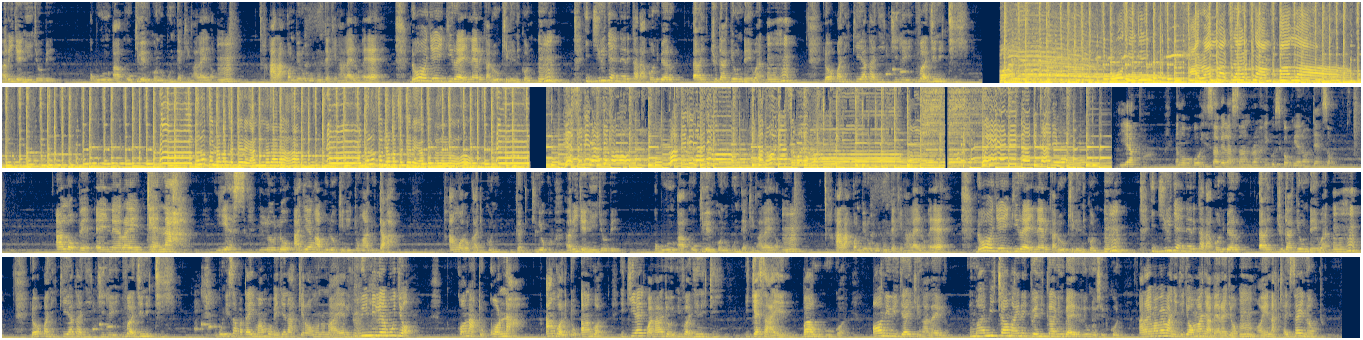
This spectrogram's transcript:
arije ni jo be obu okile ni kono bunte ki ngalelo mm. ara kon bero go bunte ki ngalelo eh do je igire ineri ka do kile ni mm. kon mm. igiri je ineri ka da kon bero uh, eh, juda ge onde wa mhm mm do kwani kiata ji kine virginity pues Isabela Sandra, y Cusco Piano de eso. Alope, Einere, Tena. Yes, Lolo, Ayen Abulo, Kini Tunga Luta. Angoro Kadikon, Kadikilio, Arije Nijobe. Obu, Okile Nikon, Ubunte, King Alelo. Mm. Ara, Konbero, Ubunte, King Alelo. Eh. Do ye gire Enerica, Do Kile Nikon. Mm. Igiri ya enerika da koni beru uh, judageundewa mm-hmm. nikiata jikile virginity bunisa patai mambo beje na bejena akiromununu ayali rimile mujo kona to kona angle to angle ikiai najo virginity ikesa ba oni baukukon jai ilijai king'alailo mami chama ina itweni kang'in beririunoship kon arai mamemanyiti jo manya bere jo mm, ina aisainautu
